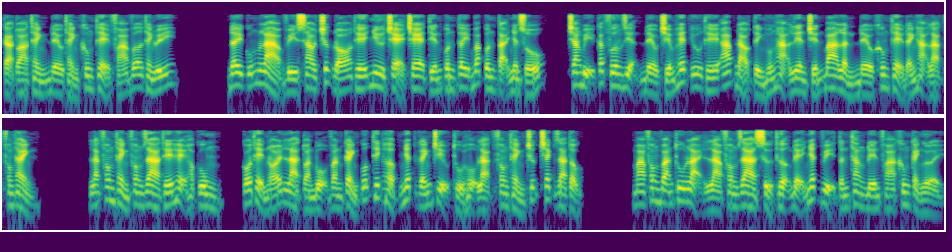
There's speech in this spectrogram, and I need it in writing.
cả tòa thành đều thành không thể phá vỡ thành lũy. Đây cũng là vì sao trước đó thế như trẻ che tiến quân tây bắc quân tại nhân số, trang bị các phương diện đều chiếm hết ưu thế áp đảo tình huống hạ liên chiến ba lần đều không thể đánh hạ lạc phong thành lạc phong thành phong gia thế hệ học cung, có thể nói là toàn bộ văn cảnh quốc thích hợp nhất gánh chịu thủ hộ lạc phong thành chức trách gia tộc. Mà phong vãn thu lại là phong gia sử thượng đệ nhất vị tấn thăng đến phá không cảnh người,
